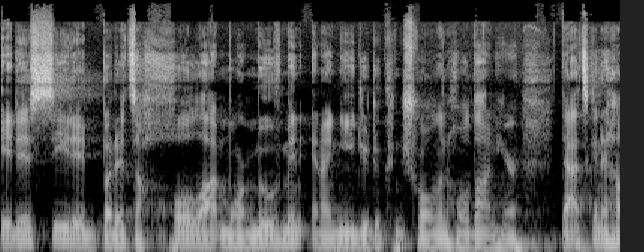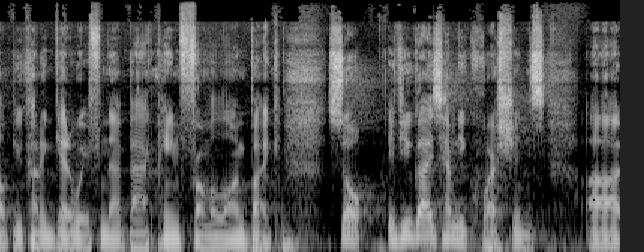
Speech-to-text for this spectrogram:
It is seated, but it's a whole lot more movement, and I need you to control and hold on here. That's going to help you kind of get away from that back pain from a long bike. So, if you guys have any questions, uh,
